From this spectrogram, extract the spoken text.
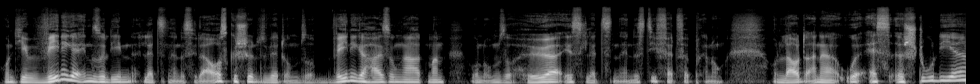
und je weniger Insulin letzten Endes wieder ausgeschüttet wird, umso weniger Heißhunger hat man und umso höher ist letzten Endes die Fettverbrennung. Und laut einer US-Studie,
